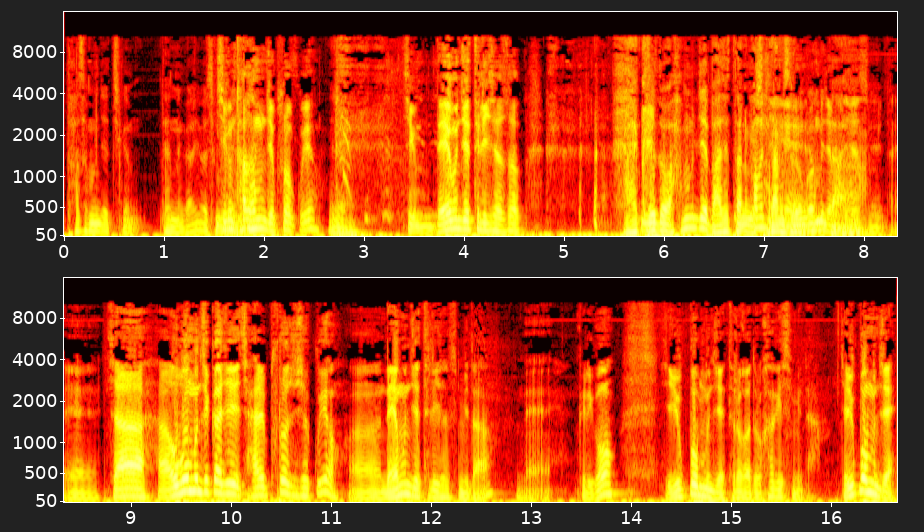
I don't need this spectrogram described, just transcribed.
다섯 문제 지금 됐는가요? 여섯 지금 문제? 다섯 문제 풀었고요. 예. 지금 네 문제 틀리셔서 아 그래도 한 문제 맞았다는 게 자랑스러운 예, 한 문제 겁니다. 맞으셨습니다. 예. 자, 아, 5번 문제까지 잘 풀어주셨고요. 어, 네 문제 틀리셨습니다. 네. 그리고 이제 6번 문제 들어가도록 하겠습니다. 자, 6번 문제.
